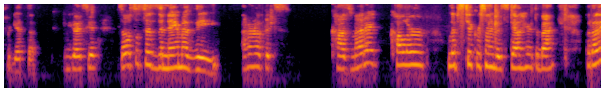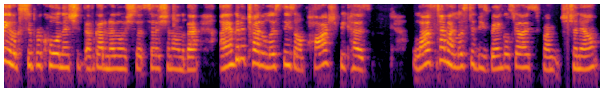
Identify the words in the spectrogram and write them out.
Forget the. Can you guys see it? It also says the name of the. I don't know if it's cosmetic color lipstick or something, but it's down here at the back. But I think it looks super cool. And then she, I've got another one Chanel on the back. I am going to try to list these on Posh because last time I listed these bangles, guys, from Chanel,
